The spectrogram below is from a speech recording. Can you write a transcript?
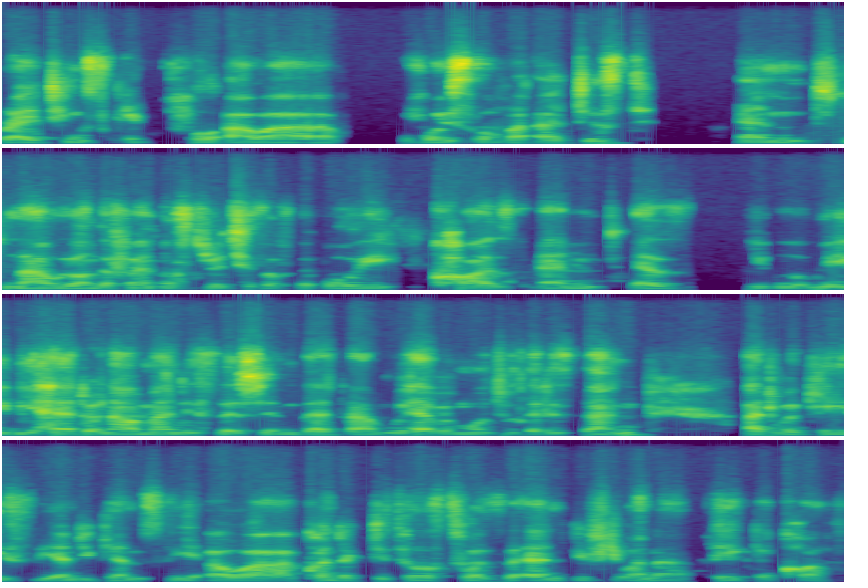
writing script for our voiceover artist and now we're on the final stretches of the Bowie course. And as you maybe heard on our Monday session that um, we have a module that is done advocacy and you can see our contact details towards the end if you wanna take the course.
